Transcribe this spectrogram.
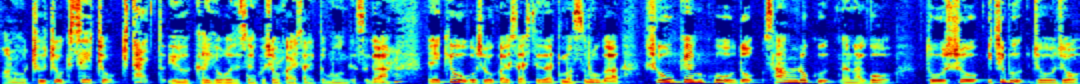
あの、中長期成長期待という企業をですね、ご紹介したいと思うんですが、はい、えー、今日ご紹介させていただきますのが、証券コード3675、東証一部上場、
